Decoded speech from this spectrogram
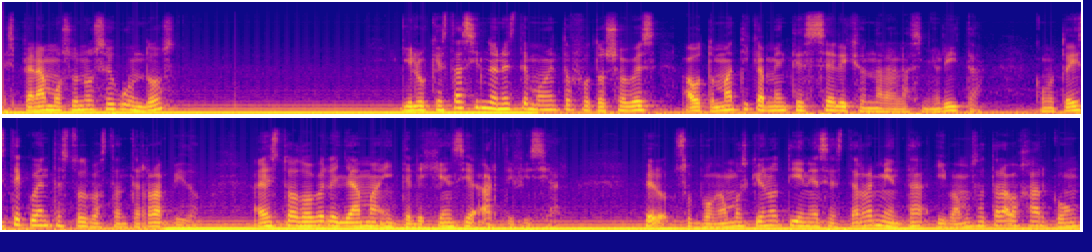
Esperamos unos segundos y lo que está haciendo en este momento Photoshop es automáticamente seleccionar a la señorita. Como te diste cuenta esto es bastante rápido. A esto Adobe le llama inteligencia artificial. Pero supongamos que no tienes esta herramienta y vamos a trabajar con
